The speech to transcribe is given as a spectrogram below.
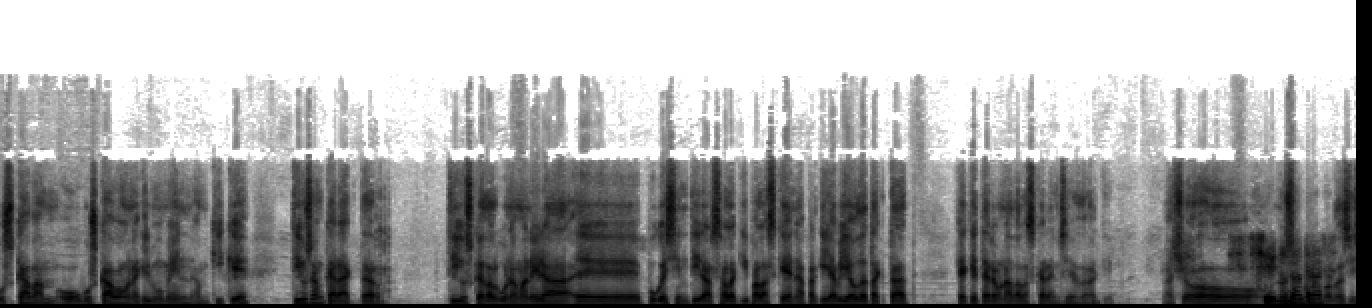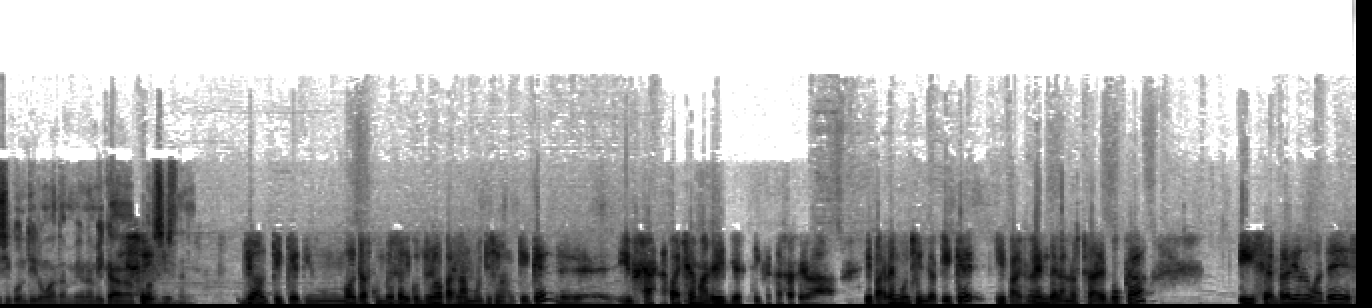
buscàvem, o buscàveu en aquell moment, amb Quique, tios amb caràcter, tios que d'alguna manera eh, poguessin tirar-se l'equip a l'esquena, perquè ja havíeu detectat que aquest era una de les carències de l'equip. Això Sí, no nosaltres- recordes i si continua també, una mica Sí. persistent. Jo amb Quique tinc moltes converses i continuo parlant moltíssim amb Quique eh, i vaig a Madrid i estic a casa seva i parlem moltíssim de Quique i parlem de la nostra època i sempre diem el mateix.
